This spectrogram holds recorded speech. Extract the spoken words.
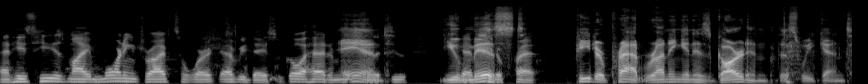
and he's he is my morning drive to work every day. So go ahead and make sure that you You missed Peter Peter Pratt. Pratt. running in his garden this weekend,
